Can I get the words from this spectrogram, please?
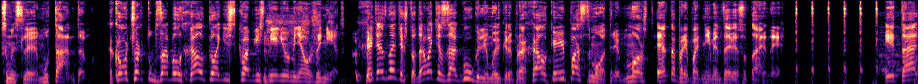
В смысле, мутантам. Какого черта тут забыл Халк, логического объяснения у меня уже нет. Хотя знаете что, давайте загуглим игры про Халка и посмотрим. Может, это приподнимет завесу тайны. Итак,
